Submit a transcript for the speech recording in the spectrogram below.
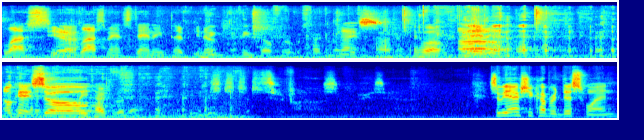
last you Yeah. know last man standing type, you I know. think, I think Belfort was talking about Nice. different powder. Well, Um, okay, so- we talked about that. So we actually covered this one.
